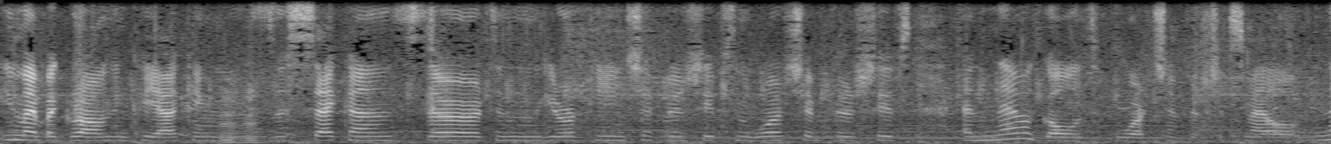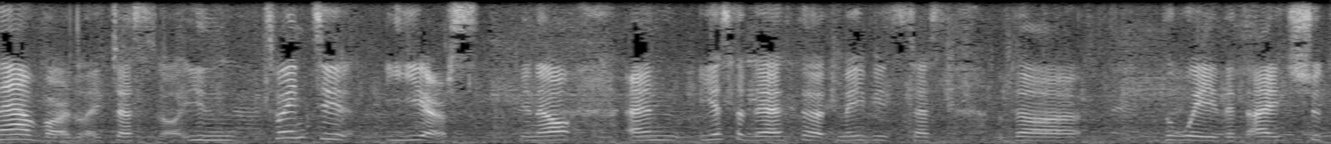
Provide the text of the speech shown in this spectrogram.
in my background in kayaking, mm -hmm. the second, third in European championships and world championships, and never gold world championships medal. Never, like just in 20 years, you know. And yesterday I thought maybe it's just the the way that I should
